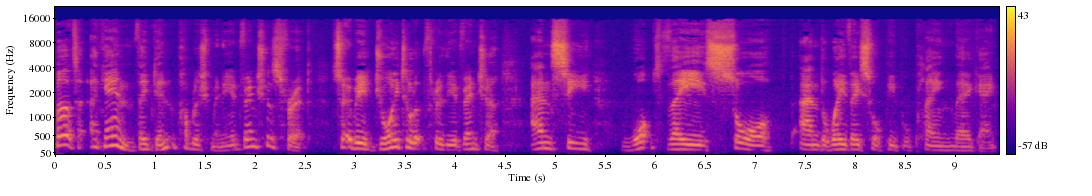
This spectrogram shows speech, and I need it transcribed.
But again, they didn't publish many adventures for it. So it'd be a joy to look through the adventure and see what they saw and the way they saw people playing their game.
